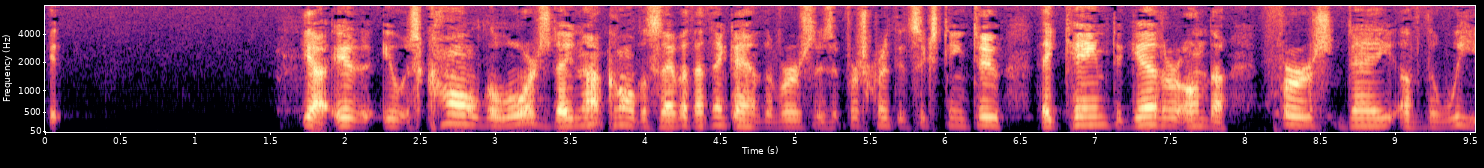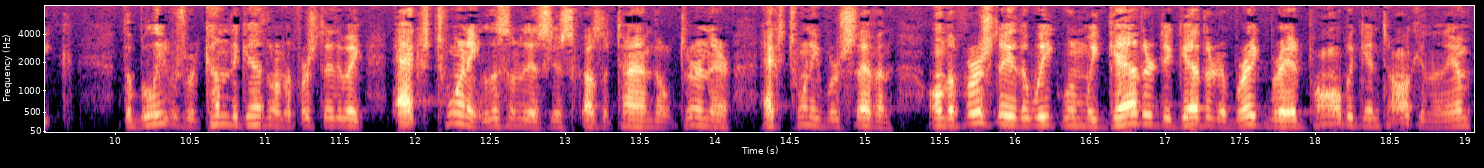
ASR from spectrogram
it, yeah, it, it was called the Lord's Day, not called the Sabbath. I think I have the verse. Is it 1 Corinthians 16, 2? They came together on the first day of the week. The believers would come together on the first day of the week. Acts 20, listen to this just because of time, don't turn there. Acts 20, verse 7. On the first day of the week, when we gathered together to break bread, Paul began talking to them,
